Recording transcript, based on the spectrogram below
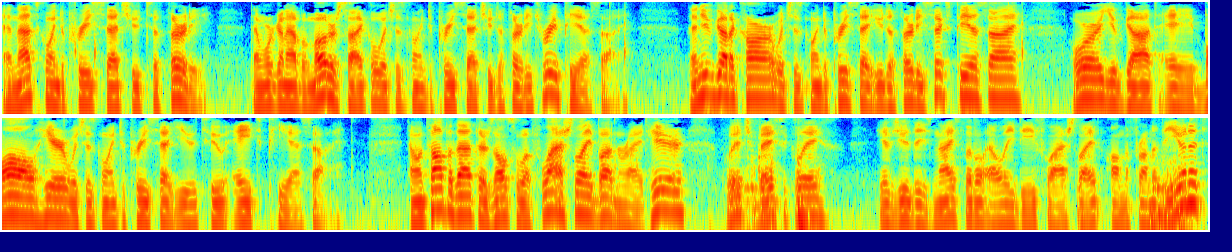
and that's going to preset you to 30. Then we're gonna have a motorcycle, which is going to preset you to 33 PSI. Then you've got a car, which is going to preset you to 36 PSI, or you've got a ball here, which is going to preset you to 8 PSI. Now on top of that, there's also a flashlight button right here, which basically gives you these nice little LED flashlight on the front of the unit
